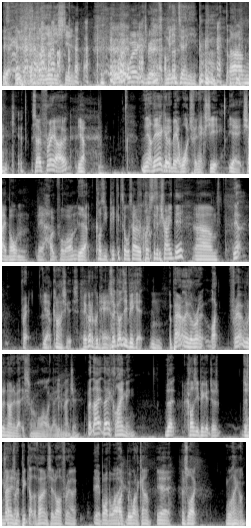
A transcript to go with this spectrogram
Yeah. I'm a uni student. work, work experience. I'm an intern here. Um, so Freo, Yep. Now they're going to be a watch for next year. Yeah, Shai Bolton, they're hopeful on. Yeah. Kozzy Pickett's also requested a trade there. Um, Now, Brett, Yeah. can I ask you this? they've got a good hand. So Kozzy Pickett, Mm. apparently the like Freo would have known about this from a while ago, you'd imagine. But they they're claiming that Kozzy Pickett just Just management it. picked up the phone and said, "Oh, Freo, yeah, by the way. like we want to come." yeah. It's like, well, hang on.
